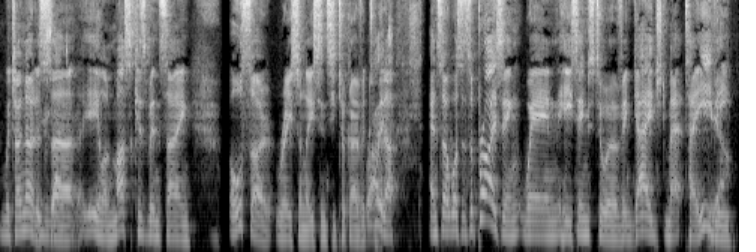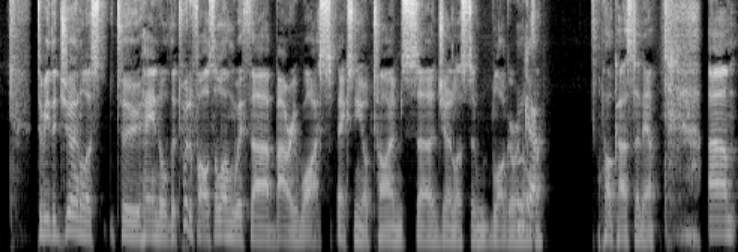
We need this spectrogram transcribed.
which I notice uh, Elon Musk has been saying also recently since he took over Twitter. And so it wasn't surprising when he seems to have engaged Matt Taibbi to be the journalist to handle the Twitter files, along with uh, Bari Weiss, ex New York Times uh, journalist and blogger and Okay. author, podcaster now. Um,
